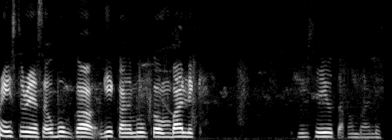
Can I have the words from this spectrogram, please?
May istorya sa ubog ka, gikan ubog ka balik. Sige yuta kang balik.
